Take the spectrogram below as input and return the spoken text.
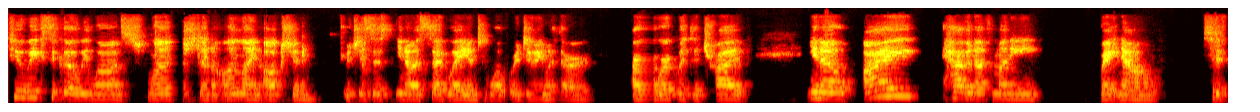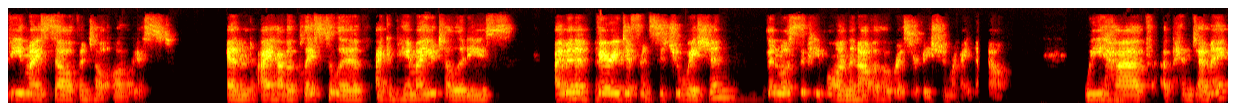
two weeks ago, we launched, launched an online auction, which is, a, you know, a segue into what we're doing with our, our work with the tribe. You know, I have enough money right now to feed myself until August. And I have a place to live. I can pay my utilities. I'm in a very different situation than most of the people on the Navajo reservation right now. We have a pandemic.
